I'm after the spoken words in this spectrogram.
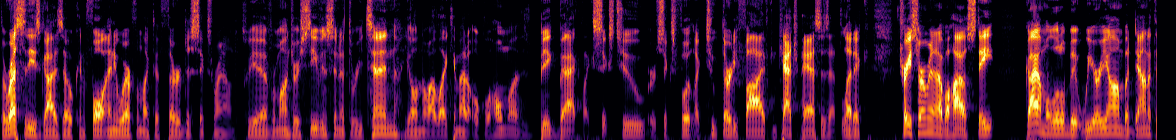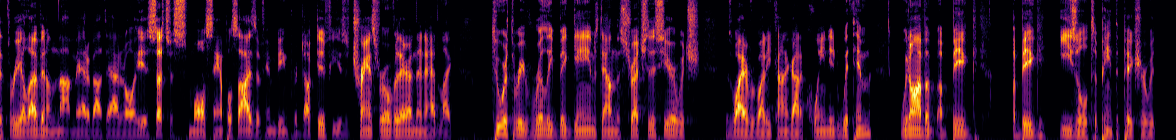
The rest of these guys though can fall anywhere from like the third to sixth round. So we have Rhamondre Stevenson at 310. Y'all know I like him out of Oklahoma. This big back, like six two or six foot, like 235, can catch passes, athletic. Trey Sermon out of Ohio State. Guy I'm a little bit weary on, but down at the 311, I'm not mad about that at all. He has such a small sample size of him being productive. He is a transfer over there and then had like two or three really big games down the stretch this year, which is why everybody kind of got acquainted with him. We don't have a, a big a big easel to paint the picture with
